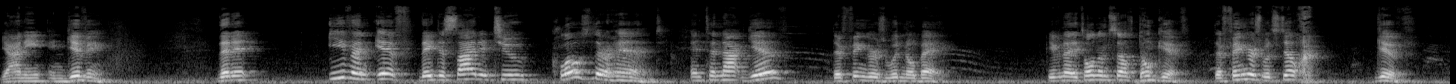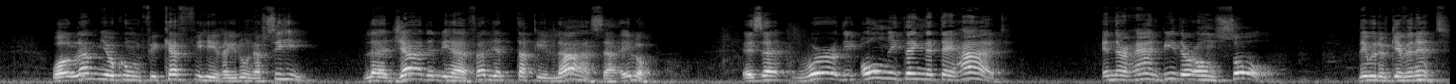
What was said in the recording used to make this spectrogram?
yani in giving, that it, even if they decided to close their hand and to not give, their fingers wouldn't obey. Even though they told themselves, don't give, their fingers would still give. وَلَمْ يَكُنْ فِي كَفِّهِ غَيْرُ نَفْسِهِ لَجَادَ بِهَا فَلْيَتَّقِ اللَّهَ سَائِلُهُ Is that were the only thing that they had in their hand be their own soul, they would have given it.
